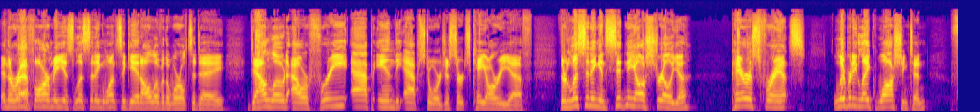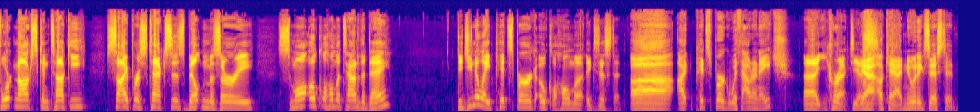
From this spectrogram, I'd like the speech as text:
And the ref army is listening once again all over the world today. Download our free app in the App Store. Just search KREF. They're listening in Sydney, Australia, Paris, France, Liberty Lake, Washington, Fort Knox, Kentucky, Cypress, Texas, Belton, Missouri, small Oklahoma town of the day. Did you know a Pittsburgh, Oklahoma existed? Uh, I Pittsburgh without an H. Uh, correct. Yes. Yeah, okay, I knew it existed,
